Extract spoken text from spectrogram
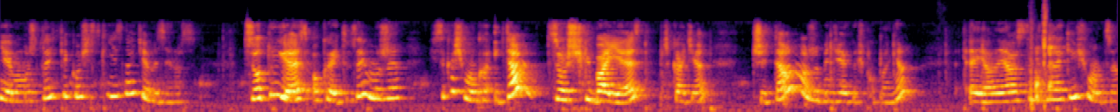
nie wiem, może tutaj jakąś jaskinię znajdziemy zaraz. Co tu jest? Okej, tutaj może jest jakaś mąka i tam coś chyba jest. Czekajcie, czy tam może będzie jakaś kopalnia? Ej, ale ja jestem tutaj na jakiejś łące.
